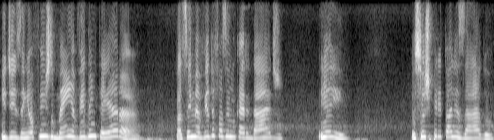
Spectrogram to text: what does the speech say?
e dizem: Eu fiz do bem a vida inteira, passei minha vida fazendo caridade. E aí? Eu sou espiritualizado.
